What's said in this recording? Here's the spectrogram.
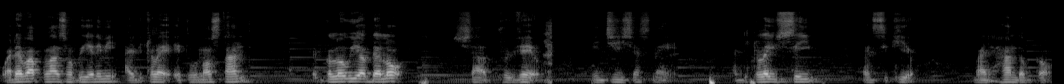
Whatever plans of the enemy, I declare it will not stand. The glory of the Lord shall prevail. In Jesus' name. I declare you safe and secure by the hand of God.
